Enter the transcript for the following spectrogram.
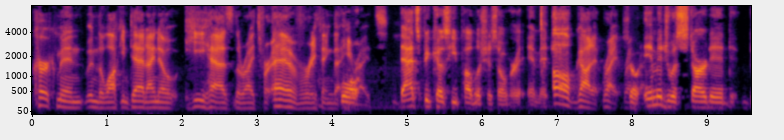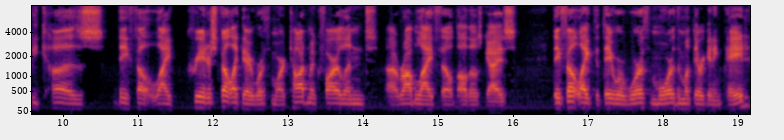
Kirkman in The Walking Dead, I know he has the rights for everything that he writes. That's because he publishes over at Image. Oh, got it. Right. right so right. Image was started because they felt like creators felt like they were worth more. Todd McFarlane, uh, Rob Liefeld, all those guys, they felt like that they were worth more than what they were getting paid,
